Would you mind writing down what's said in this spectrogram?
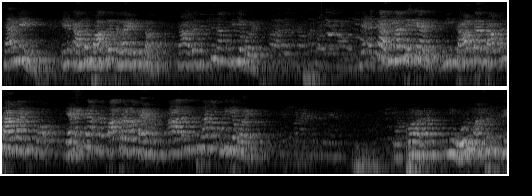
ஃபேமிலி எனக்கு அந்த பாத்திரத்தெல்லாம் எடுத்துதான். நான் அதை விற்று நான் குடிக்க போறேன். எனக்கு அதெல்லாம் தெரியும் நீ சாப்பிட்டா சாப்பிட்டு சாப்பிடாட்டி போ எனக்கு அந்த பாத்திரம்லாம் வேணும் நான் அதை விற்று தான் நான் குடிக்க போறேன் சரிப்பா நான் எடுத்து வந்துடுறேன் அப்பாடா இனி ஒரு மாசத்துக்கு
